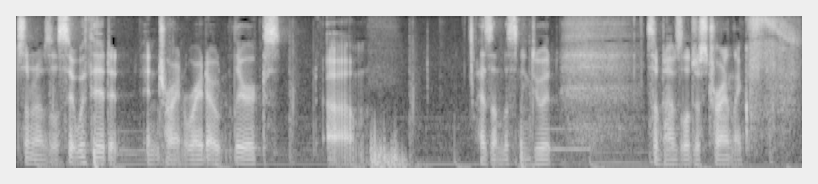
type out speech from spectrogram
sometimes I'll sit with it and, and try and write out lyrics um, as I'm listening to it. Sometimes I'll just try and like f-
